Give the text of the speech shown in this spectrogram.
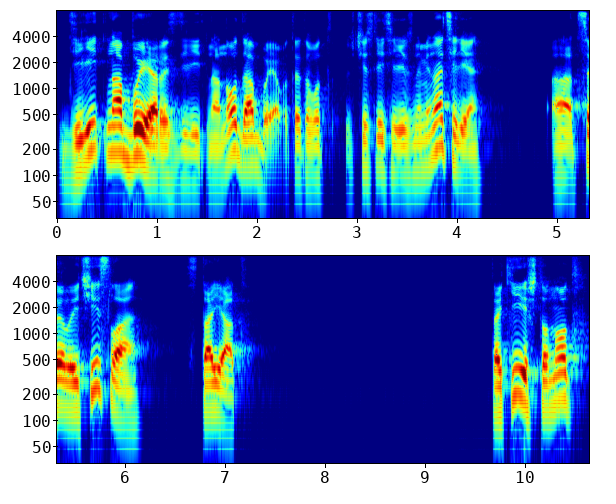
Делить на B разделить на нод АБ. Вот это вот в числителе и в знаменателе а, целые числа стоят такие, что нод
